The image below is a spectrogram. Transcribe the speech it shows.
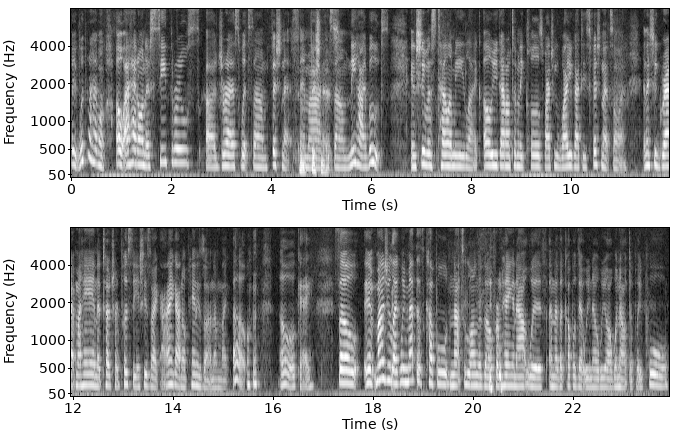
Wait, what did I have on? Oh, I had on a see-through uh, dress with some fishnets Some in my fishnets. and some knee-high boots, and she was telling me like, "Oh, you got on too many clothes. Why you why you got these fishnets on?" And then she grabbed my hand to touch her pussy, and she's like, "I ain't got no panties on." I'm like, "Oh, oh, okay." So, it, mind you, like we met this couple not too long ago from hanging out with another couple that we know. We all went out to play pool,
